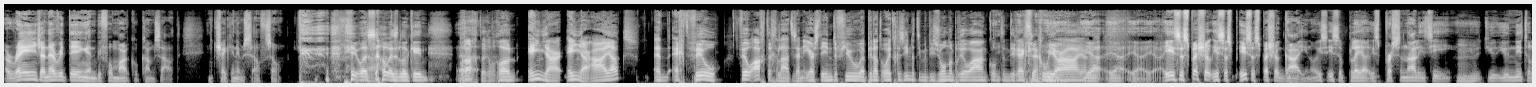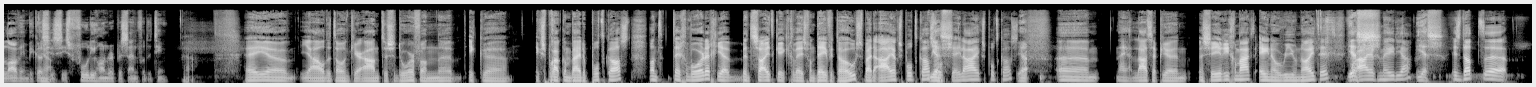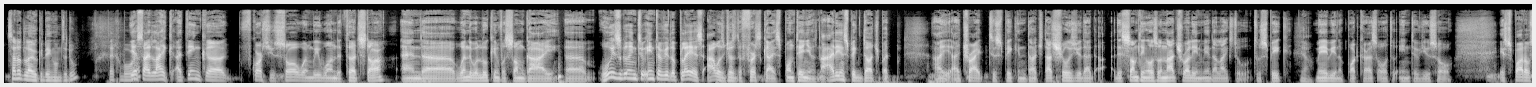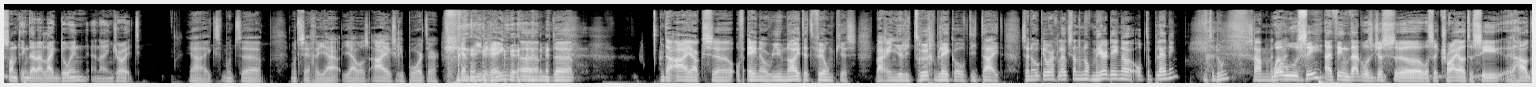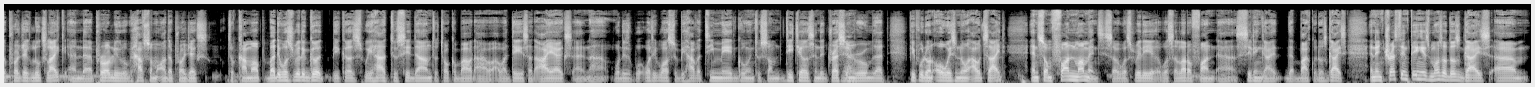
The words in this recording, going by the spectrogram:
arranged and everything. And before Marco comes out checking himself, so he was Ja. always looking. uh, Prachtig. Gewoon één jaar, één jaar Ajax. En echt veel, veel achtergelaten. Zijn eerste interview, heb je dat ooit gezien? Dat hij met die zonnebril aankomt en direct zegt, we are Ajax. Yeah, yeah, yeah, yeah. He's a special. He's a he's a special guy. You know, he's he's a player. His personality. Mhm. You, you you need to love him because Ja. he's he's fully hundred percent for the team. Hey, eh, je haalde het al een keer aan tussendoor van eh, ik, eh, ik sprak hem bij de podcast. Want tegenwoordig, je bent sidekick geweest van David de Host bij de Ajax podcast, de officiële Ajax podcast. Ja. Ehm, nou ja, laatst heb je een, een serie gemaakt, 1-0 Reunited, voor Yes. Ajax Media. Yes. Is dat, eh, zijn dat leuke dingen om te doen tegenwoordig? Yes, I like. I think, uh, of course, you saw when we won the third star, and uh, when they were looking for some guy um, who is going to interview the players. I was just the first guy, spontaneous. Now I didn't speak Dutch, but I, I tried to speak in Dutch. That shows you that uh, there's something also naturally in me that likes to to speak, Yeah. maybe in a podcast or to interview. So it's part of something that I like doing, and I enjoy it. Ja, ik moet, eh, moet zeggen, ja, jij als Ajax-reporter kent iedereen. Ehm, de, de Ajax eh, of 1-0 Reunited filmpjes, waarin jullie terugblikken op die tijd, zijn ook heel erg leuk. Staan er nog meer dingen op de planning om te doen, samen met well, we'll see. I think that was just uh, was a trial to see uh, how the project looks like, and uh, probably we'll have some other projects to come up. But it was really good because we had to sit down to talk about our, our days at Ajax and uh, what is what it was to be have a teammate, go into some details in the dressing Yeah. room that people don't always know outside, and some fun moments. So it was really it was a lot of fun uh, sitting guy that back with those guys. And the interesting thing is most of those guys. Um,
